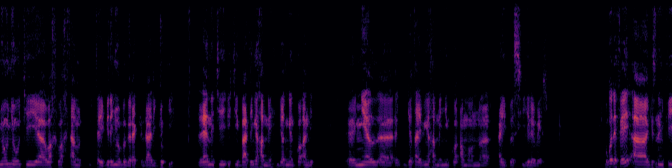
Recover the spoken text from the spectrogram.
ñoo ñëw ci euh, wax waxtaanu tey bi dañoo bëgg rek daal di jukki lenn ci ci baat yi nga xam ne jot ngeen ko andi euh, ñeel euh, jotaay bi nga xam ne ñu ngi ko amoon ay bés yële weesu bu ko defee gis nañ fi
